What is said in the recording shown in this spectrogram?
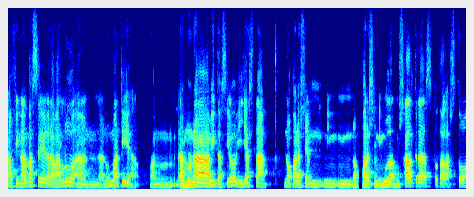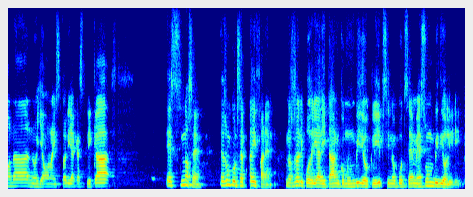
al final va ser gravar-lo en, en un matí, en, en una habitació i ja està. No apareixem, no apareixem ningú de nosaltres tota l'estona, no hi ha una història que explicar. És, no sé, és un concepte diferent. No se li podria dir tant com un videoclip, sinó potser més un videolíric,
